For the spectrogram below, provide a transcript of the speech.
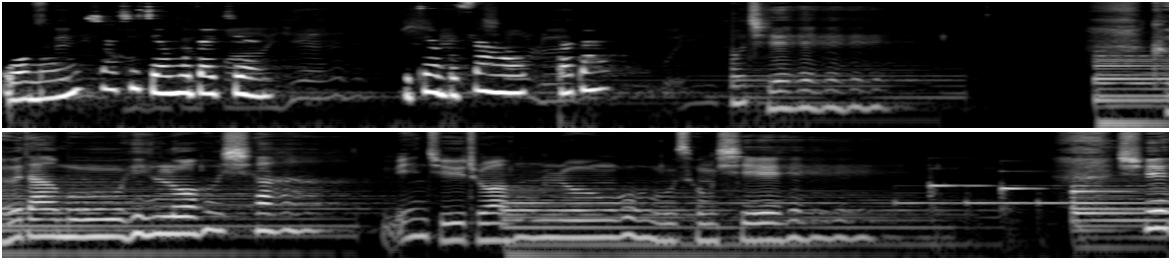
我们下期节目再见，不见不散哦，拜拜。可大幕已落下，面具妆容无从卸，血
